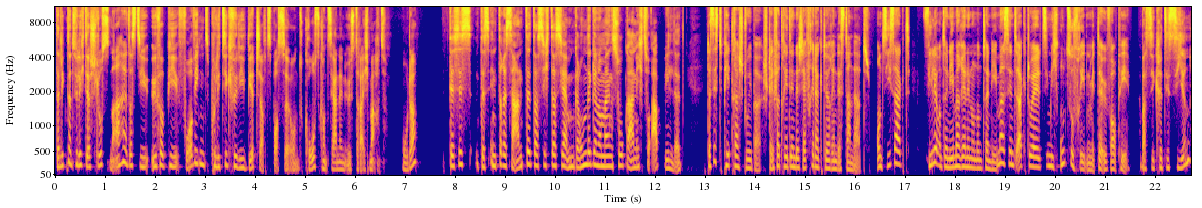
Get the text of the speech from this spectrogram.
Da liegt natürlich der Schluss nahe, dass die ÖVP vorwiegend Politik für die Wirtschaftsbosse und Großkonzerne in Österreich macht, oder? Das ist das Interessante, dass sich das ja im Grunde genommen so gar nicht so abbildet. Das ist Petra Stuiber, stellvertretende Chefredakteurin des Standard. Und sie sagt, viele Unternehmerinnen und Unternehmer sind aktuell ziemlich unzufrieden mit der ÖVP. Was sie kritisieren?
